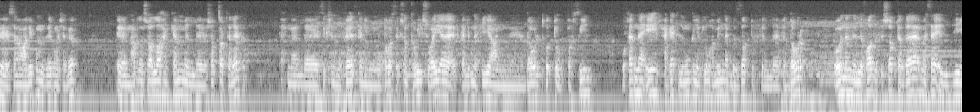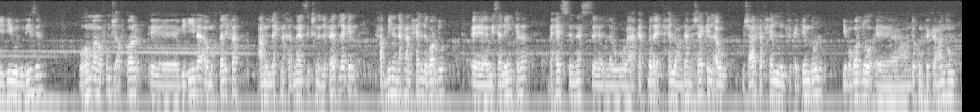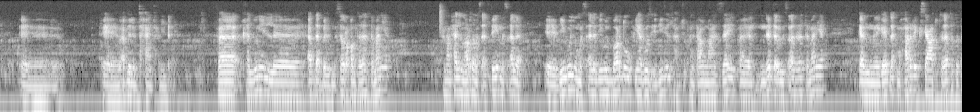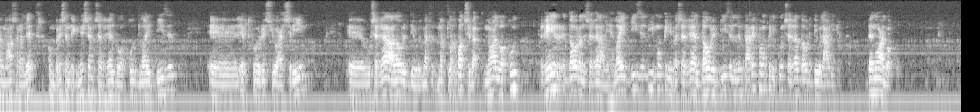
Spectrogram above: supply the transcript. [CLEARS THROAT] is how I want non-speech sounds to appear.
إيه، السلام عليكم ازيكم يا شباب؟ إيه، النهارده إن شاء الله هنكمل chapter 3 إحنا ال section اللي فات كان يعتبر section طويل شوية اتكلمنا فيه عن دورة اوتو بالتفصيل وخدنا إيه الحاجات اللي ممكن يطلبها منك بالظبط في في الدورة. وقلنا إن اللي فاضل في ال chapter ده مسائل دي dual وديزل وهم ما فيهمش أفكار إيه، جديدة أو مختلفة عن اللي إحنا خدناه ال section اللي فات لكن حابين إن إحنا نحل برضو آه، مثالين كده بحيث الناس لو كانت بدأت تحل وعندها مشاكل أو مش عارفة تحل الفكرتين دول يبقوا برضو آه، عندكم فكرة عنهم آه، آه، قبل الامتحان تحديدا. فخلوني أبدأ بالمثال رقم 3 8 إحنا هنحل النهاردة مسألتين مسألة ديول ومسألة ديول برضو وفيها جزء ديزل هنشوف هنتعامل معاها إزاي. فنبدأ بالمسألة 3 8 كان جايب لك محرك سعته 3.3 من 10 لتر compression ignition شغال بوقود light diesel ال air to fuel ratio 20 آه، وشغال على دورة dual. ما تتلخبطش بقى. نوع الوقود غير الدورة اللي شغال عليها. light diesel دي ممكن يبقى شغال دورة ديزل اللي انت عارفها ممكن يكون شغال دورة dual عادي جدا. ده نوع الوقود.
